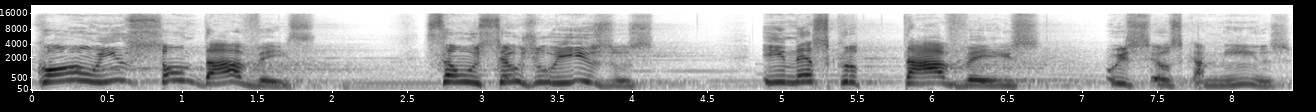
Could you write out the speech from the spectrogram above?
quão insondáveis são os seus juízos, inescrutáveis os seus caminhos.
